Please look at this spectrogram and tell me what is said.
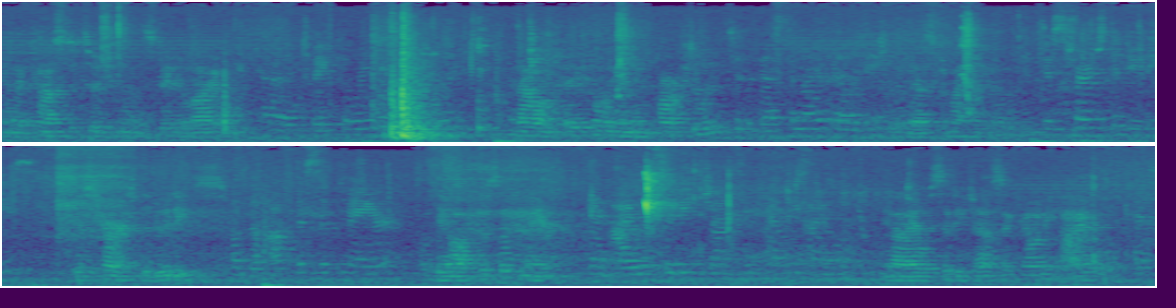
And the Constitution of the State of Iowa. And I will faithfully and impartially. To the best of my ability. Discharge the duties Discharge the duties of the office of mayor of the office of mayor in Iowa City, Johnson County, Iowa, in Iowa City, Iowa. as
